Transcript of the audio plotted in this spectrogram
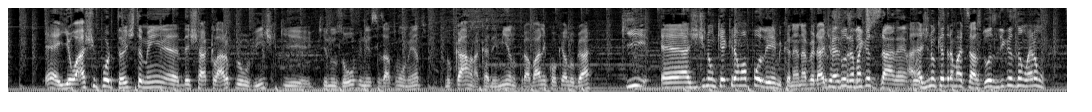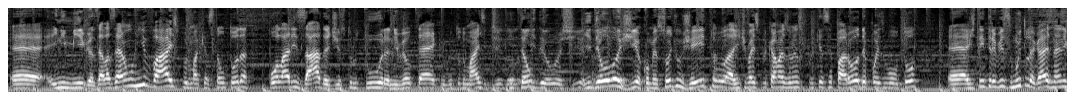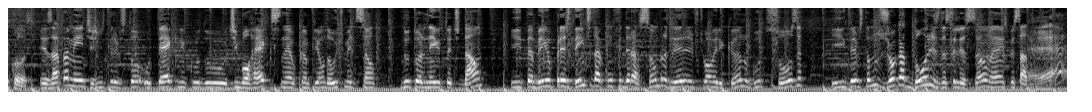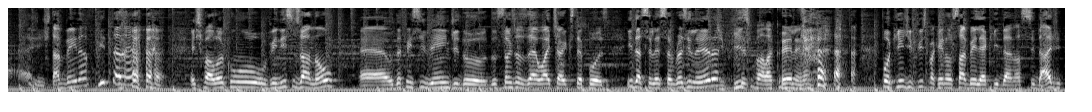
É, e eu acho importante também é, deixar claro pro ouvinte que, que nos ouve nesse exato momento, no carro, na academia, no trabalho, em qualquer lugar, que é, a gente não quer criar uma polêmica, né? Na verdade, as duas ligas. Né, a, a gente não quer dramatizar. As duas ligas não eram é, inimigas, elas eram rivais por uma questão toda polarizada de estrutura, nível técnico e tudo mais. De, então, ideologia. Ideologia. Começou de um jeito, a gente vai explicar mais ou menos por que separou, depois voltou. É, a gente tem entrevistas muito legais, né, Nicolas? Exatamente, a gente entrevistou o técnico do Timber Rex, né, o campeão da última edição do torneio Touchdown, e também o presidente da Confederação Brasileira de Futebol Americano, Guto Souza, e entrevistamos jogadores da seleção, né, Espessato? É, a gente tá bem na fita, né? a gente falou com o Vinícius Anon, é, o defensive end do, do São José White Sharks depois e da seleção brasileira. Difícil falar com ele, né? um pouquinho difícil, pra quem não sabe, ele é aqui da nossa cidade.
